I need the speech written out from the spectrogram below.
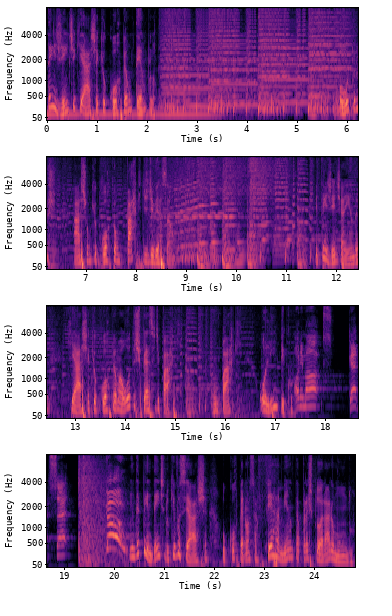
Tem gente que acha que o corpo é um templo. Outros acham que o corpo é um parque de diversão. E tem gente ainda que acha que o corpo é uma outra espécie de parque. Um parque olímpico. Marks, get set, go! Independente do que você acha, o corpo é nossa ferramenta para explorar o mundo.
